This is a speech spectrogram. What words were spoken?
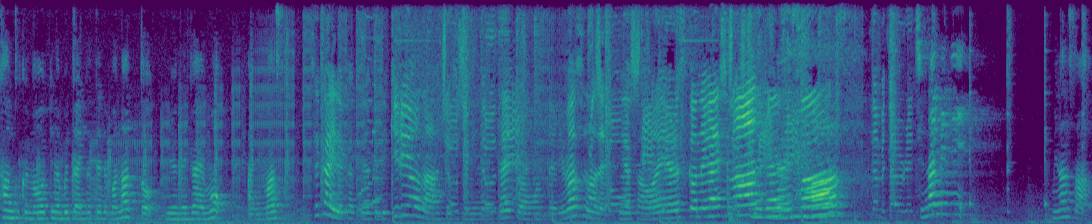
韓国の大きな舞台に立てればなという願いもあります。世界で活躍できるようなアーティストになりたいと思っておりますので皆さん応援よろしくお願いします。お願いします。ちなみに皆さん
